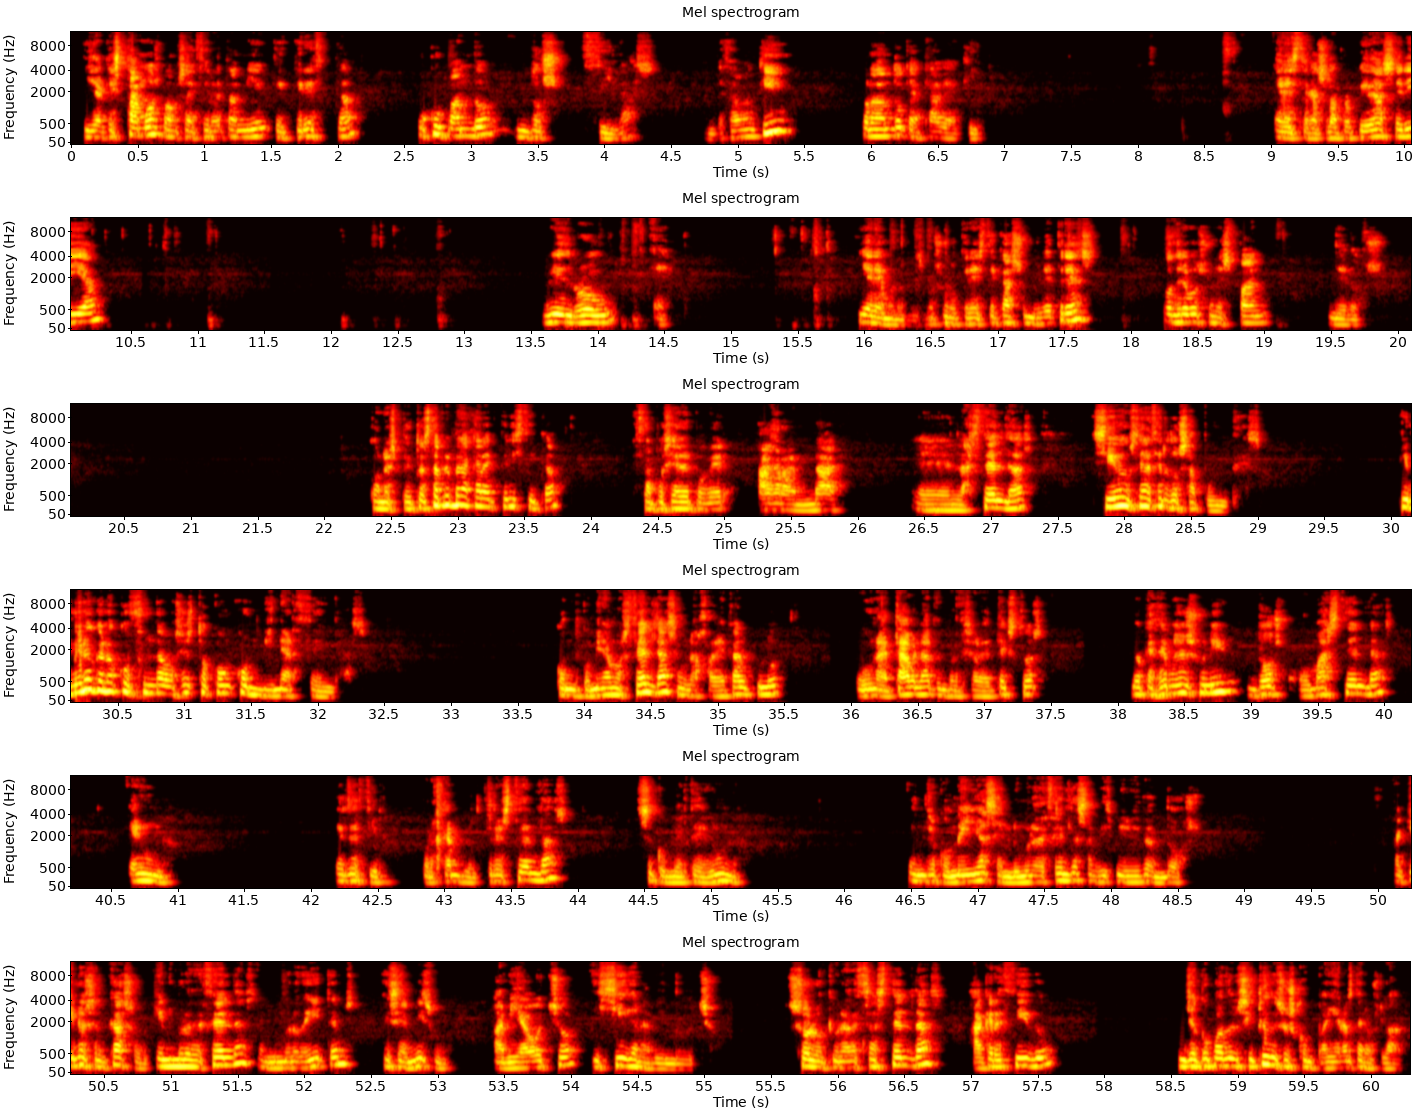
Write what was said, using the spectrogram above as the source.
Y ya que estamos, vamos a decirle también que crezca ocupando dos filas. Empezaba aquí, por lo tanto que acabe aquí. En este caso la propiedad sería read row end. Y haremos lo mismo, solo que en este caso en vez de 3 pondremos un span de 2. Con respecto a esta primera característica, esta posibilidad de poder agrandar eh, las celdas, me gustaría hacer dos apuntes. Primero que no confundamos esto con combinar celdas. Cuando combinamos celdas en una hoja de cálculo o una tabla de un procesador de textos, lo que hacemos es unir dos o más celdas en una. Es decir, por ejemplo, tres celdas se convierten en una. Entre comillas, el número de celdas ha disminuido en dos. Aquí no es el caso. Aquí el número de celdas, el número de ítems, es el mismo. Había ocho y siguen habiendo ocho. Solo que una de esas celdas ha crecido y ha ocupado el sitio de sus compañeras de los lados.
